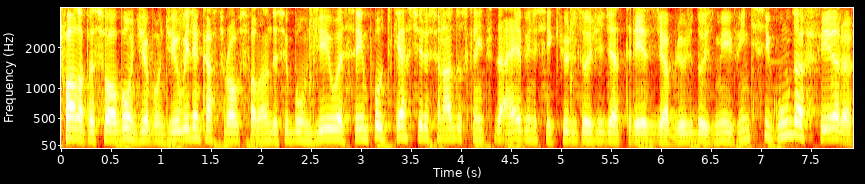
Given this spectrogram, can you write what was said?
Fala pessoal, bom dia, bom dia. William Castro Alves falando. Esse Bom Dia USA, um podcast direcionado aos clientes da Revenue Securities. Hoje, dia 13 de abril de 2020, segunda-feira.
